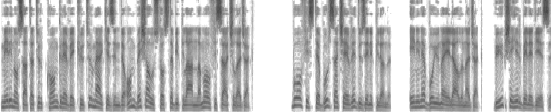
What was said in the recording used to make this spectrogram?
Merinos Atatürk Kongre ve Kültür Merkezi'nde 15 Ağustos'ta bir planlama ofisi açılacak. Bu ofiste Bursa Çevre Düzeni Planı enine boyuna ele alınacak. Büyükşehir Belediyesi,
